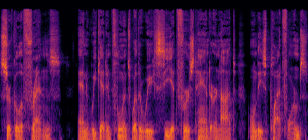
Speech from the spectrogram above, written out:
circle of friends, and we get influence whether we see it firsthand or not on these platforms.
